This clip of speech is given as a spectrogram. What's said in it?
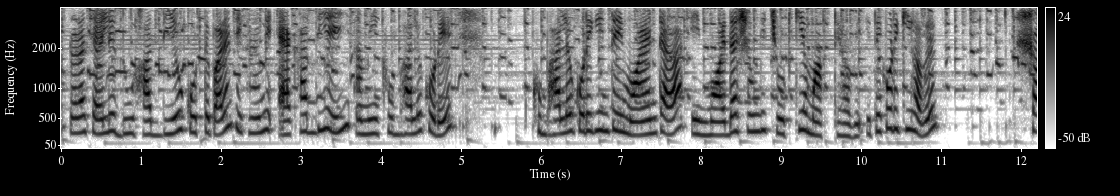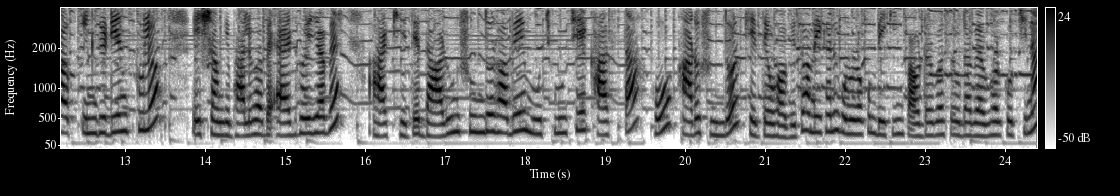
আপনারা চাইলে দু হাত দিয়েও করতে পারেন। এখানে আমি এক হাত দিয়েই আমি খুব ভালো করে, খুব ভালো করে কিন্তু এই ময়ানটা, এই ময়দার সঙ্গে চটকিয়ে মাখতে হবে। এতে করে কি হবে? সব ইনগ্রেডিয়েন্টসগুলো এর সঙ্গে ভালোভাবে অ্যাড হয়ে যাবে। আর খেতে দারুণ সুন্দর হবে, মুচমুচে, খাস্তা ও আরও সুন্দর খেতেও হবে। তো আমি এখানে কোনো রকম বেকিং পাউডার বা সোডা ব্যবহার করছি না।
